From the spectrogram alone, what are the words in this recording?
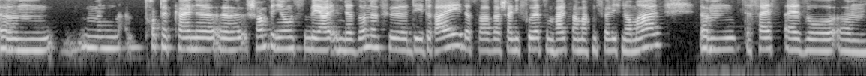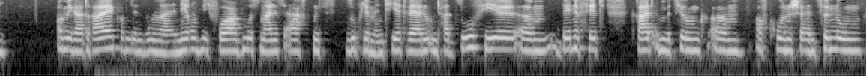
Ähm, man trocknet keine äh, Champignons mehr in der Sonne für D3. Das war wahrscheinlich früher zum Haltbarmachen völlig normal. Ähm, das heißt also, ähm, Omega-3 kommt in so einer Ernährung nicht vor, muss meines Erachtens supplementiert werden und hat so viel ähm, Benefit, gerade in Beziehung ähm, auf chronische Entzündungen,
